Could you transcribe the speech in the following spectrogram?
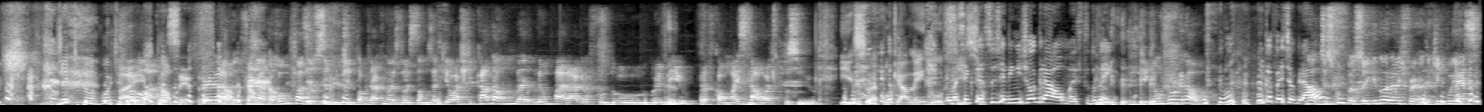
Gente, pelo amor de Vai, Deus, calma. concentra. Fernanda, calma. vamos fazer o seguinte então, já que nós dois estamos aqui, eu acho que cada um lê um parágrafo do, do e-mail, pra ficar o mais caótico possível. Isso, é porque além do Eu achei que você ofício. ia sugerir em jogral, mas tudo bem. O que, que é um jogral? Nunca fez Não, jogral? desculpa, eu sou ignorante, Fernanda. Quem conhece,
